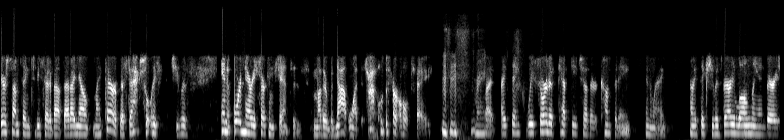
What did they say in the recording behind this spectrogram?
there's something to be said about that. I know my therapist actually, she was in ordinary circumstances, mother would not want to travel there all day. Mm-hmm. Right. But I think we sort of kept each other company in a way. I think she was very lonely and very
